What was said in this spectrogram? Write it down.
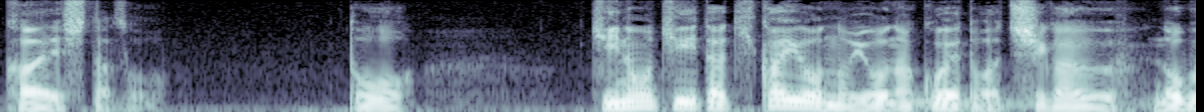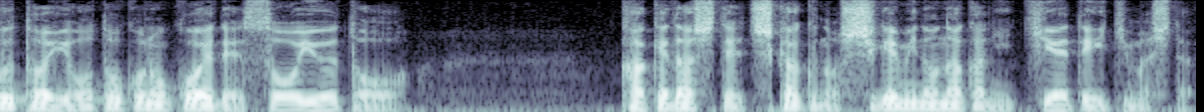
返したぞ。と昨日聞いた機械音のような声とは違うのぶとい男の声でそう言うと駆け出して近くの茂みの中に消えていきました。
